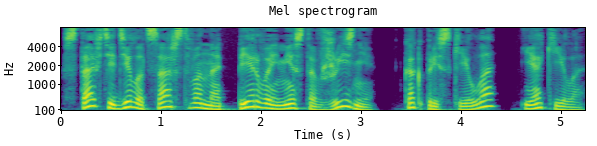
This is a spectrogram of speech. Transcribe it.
Ставьте дело царства на первое место в жизни, как Прескилла и Акила.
